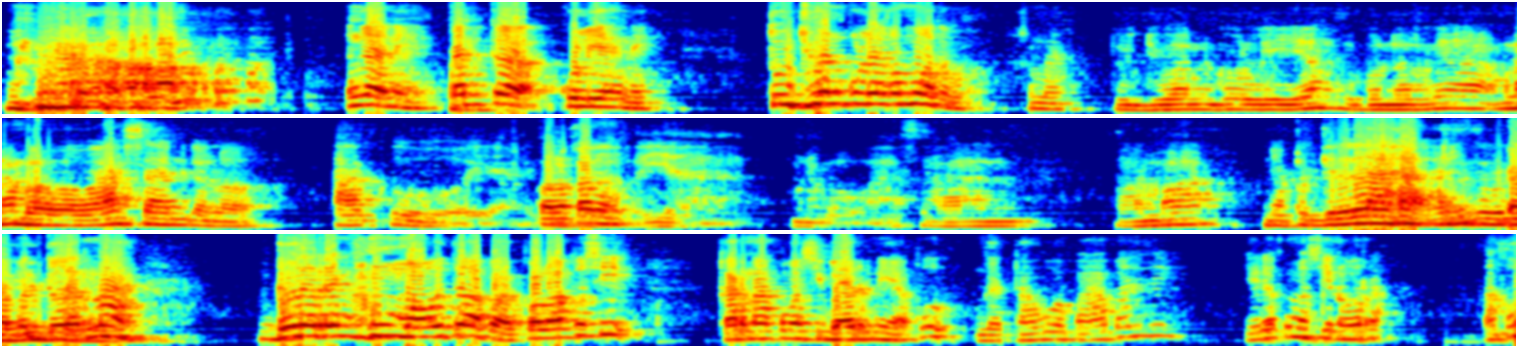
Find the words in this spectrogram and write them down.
Enggak nih, kan ke kuliah nih. Tujuan kuliah kamu apa tuh sebenarnya? Tujuan kuliah sebenarnya menambah wawasan kalau aku ya. Kalau Gitu. kamu? Iya, menambah wawasan sama dapat gelar. Dapat Gitu. gelar. Nah, gelar yang kamu mau itu apa? Kalau aku sih karena aku masih baru nih, aku nggak tahu apa-apa sih. Jadi aku masih norak. Aku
